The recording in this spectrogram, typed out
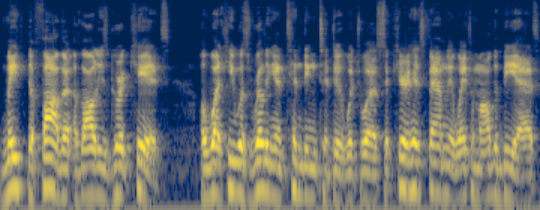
mate, the father of all these great kids, of what he was really intending to do, which was secure his family away from all the BS.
